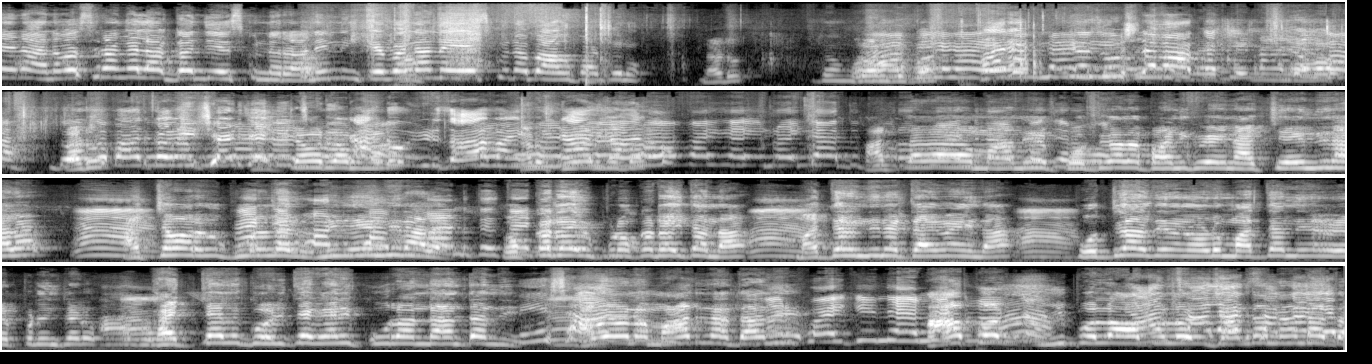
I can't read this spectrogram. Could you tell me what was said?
నేను అనవసరంగా లగ్గం చేసుకున్నారా? నేను ఇంకెవరైనా వేసుకున్నా బాగుపడుతును మా. అట్లా మా నేను పొద్దుగాల పనికి పోయిన వచ్చి ఏం తినాలా? వచ్చే వరకు కూర లేదు. నేనేం తినాలి? ఒక్కటే ఇప్పుడు ఒక్కటే అవుతుందా మధ్యాహ్నం తినే టైం అయిందా? పొద్దుగాల తినడు మధ్యాహ్నం తినడు ఎప్పుడు తింటాడు? కట్టెలు కొడితే గానీ కూర అంద అంటుంది. అదేమన్నా మాట నా పైకిందే ఆ పొల్లు ఈ పొల్లు ఆ నండత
